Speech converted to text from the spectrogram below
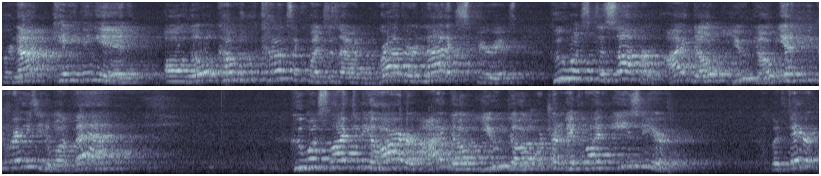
for not caving in, although it comes with consequences I would rather not experience. Who wants to suffer? I don't, you don't. You have to be crazy to want that. Who wants life to be harder? I don't, you don't. We're trying to make life easier. But, fair,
